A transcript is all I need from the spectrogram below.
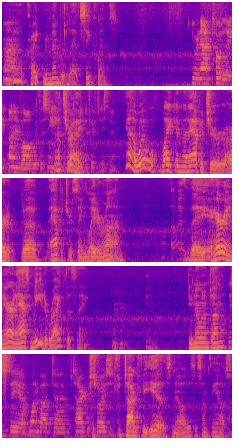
I Uh, don't quite remember that sequence. you were not totally uninvolved with the scene. That's right. In the fifties, there. Yeah, well, like in that aperture art, uh, aperture thing later on, uh, they Harry and Aaron asked me to write the thing. Mhm. You know. Do you know what I'm talking about? This is the uh, one about uh, photographer's choice. Photography is no, this is something else.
